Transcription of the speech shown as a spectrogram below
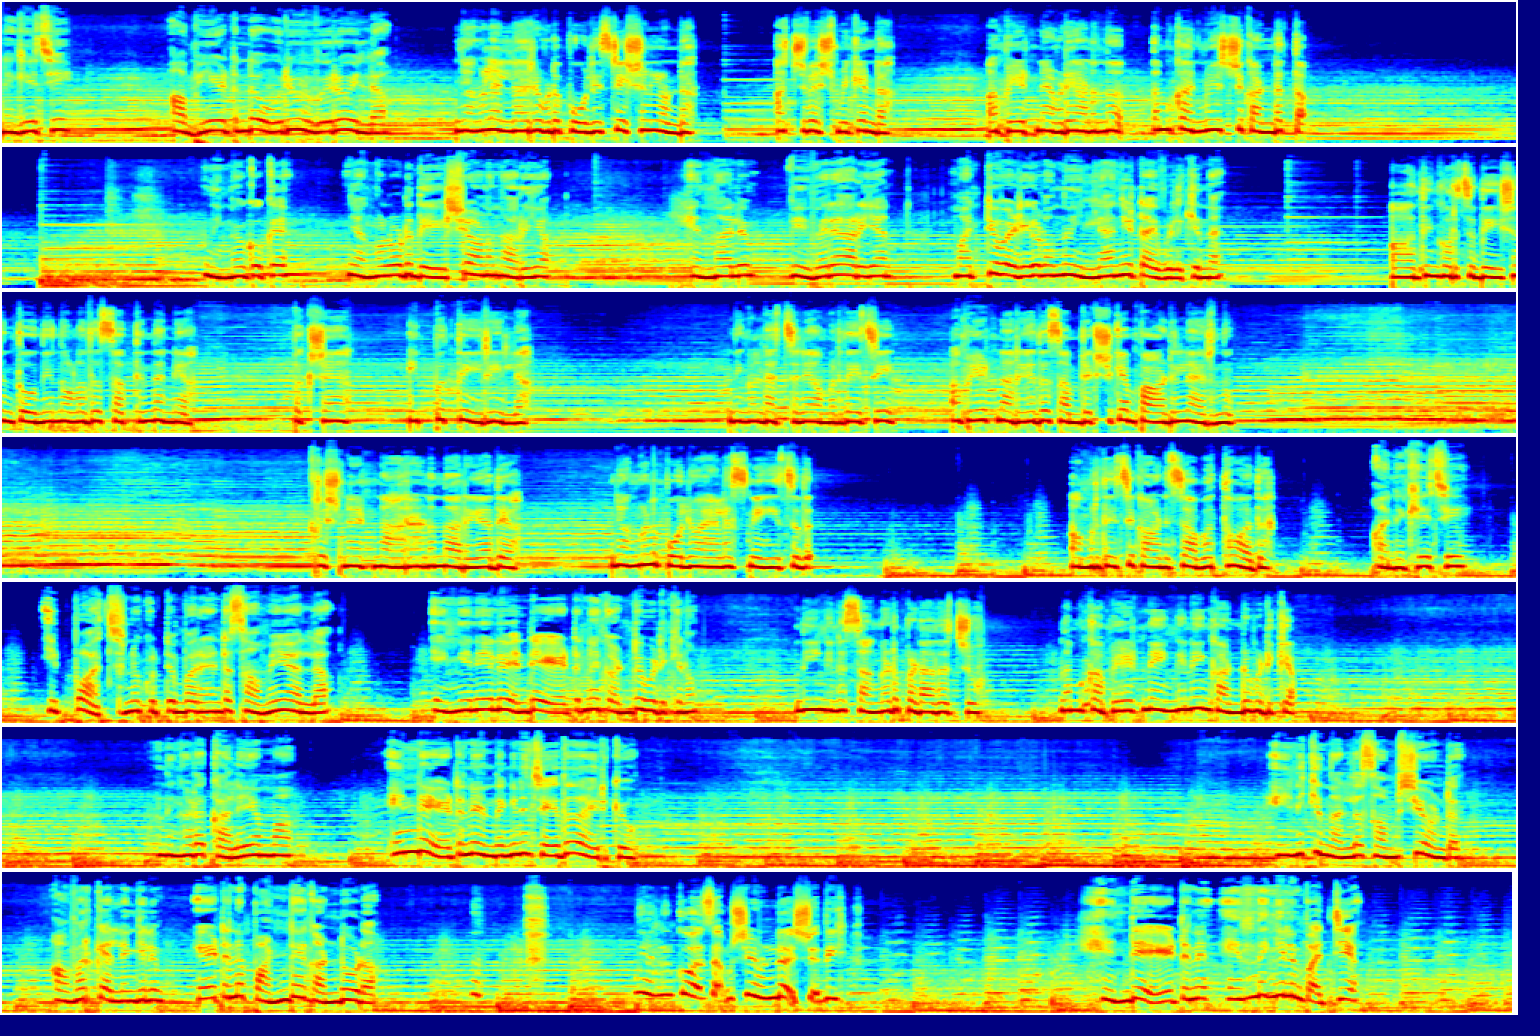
അനഘേച്ചി അഭിയേട്ടന്റെ ഒരു വിവരവും ഇല്ല. ഞങ്ങൾ എല്ലാരും ഇവിടെ പോലീസ് സ്റ്റേഷനിലുണ്ട്. അച്ചു വിഷമിക്കണ്ട. അഭിയേട്ടൻ എവിടെയാണെന്ന് നമുക്ക് അന്വേഷിച്ച് കണ്ടെത്താം. നിങ്ങൾക്കൊക്കെ ഞങ്ങളോട് ദേഷ്യമാണെന്ന് അറിയാം എന്നാലും വിവരം അറിയാൻ മറ്റു വഴികളൊന്നും ഇല്ലാഞ്ഞിട്ടായി വിളിക്കുന്നത് ആദ്യം കുറച്ച് ദേഷ്യം തോന്നി എന്നുള്ളത് സത്യം തന്നെയാ. പക്ഷേ ഇപ്പൊ തീരെയില്ല. നിങ്ങളുടെ അച്ഛനെ അമൃതേച്ചി അഭിയേട്ടൻ അറിയാതെ സംരക്ഷിക്കാൻ പാടില്ലായിരുന്നു. അറിയാതെയാ ഞങ്ങൾ പോലും അയാളെ സ്നേഹിച്ചത്. അമൃതേച്ചി കാണിച്ച അബദ്ധം അത്. അനഘേച്ചി ഇപ്പൊ അച്ഛനെ കുറ്റം പറയേണ്ട സമയമല്ല. എങ്ങനെയും എന്റെ ഏട്ടനെ കണ്ടുപിടിക്കണം. നീ ഇങ്ങനെ സങ്കടപ്പെടാതെ അച്ചു നമുക്ക് അപേട്ടനെ എങ്ങനെയും കണ്ടുപിടിക്കാം. നിങ്ങളുടെ കലയമ്മ എന്റെ ഏട്ടനെ എന്തെങ്കിലും ചെയ്തതായിരിക്കോ? എനിക്ക് നല്ല സംശയമുണ്ട്. അവർക്കല്ലെങ്കിലും ഏട്ടനെ പണ്ടേ കണ്ടുകൂടാ. ഞങ്ങൾക്കും ആ സംശയമുണ്ട് അശ്വതി. എന്റെ ഏട്ടന് എന്തെങ്കിലും പറ്റിയ?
